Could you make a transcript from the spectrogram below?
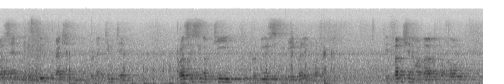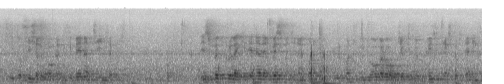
concerned with increased production and productivity, processing of tea we produce is equally important. The function I'm about to perform it officially opened the Kibena Tea Factory. This factory, like any other investment in our economy, will contribute to overall objective of increasing export earnings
